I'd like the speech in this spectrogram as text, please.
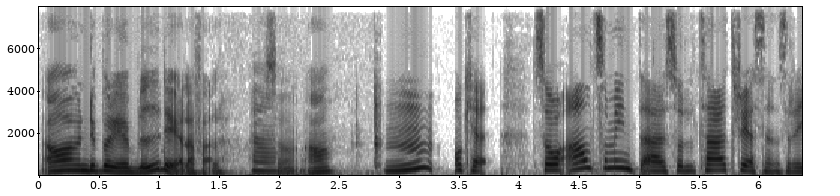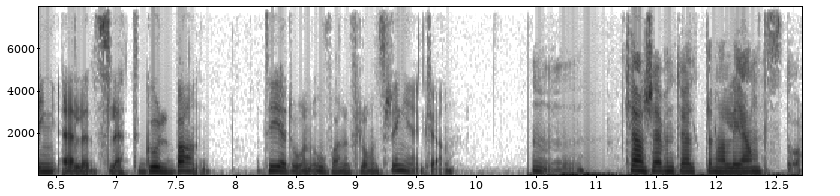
Ja, men det börjar bli det i alla fall. Ja. Så, ja. Mm, Okej, okay. så allt som inte är solitär tresensring eller ett slätt guldband, det är då en ovanlig förlovningsring egentligen? Mm. Kanske eventuellt en allians då.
